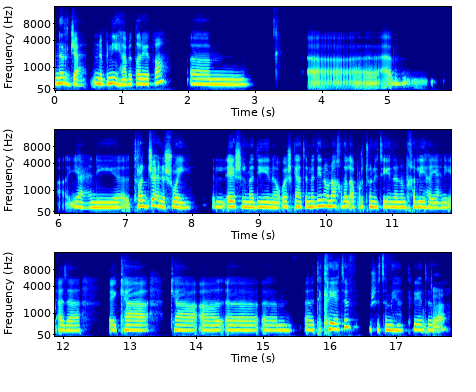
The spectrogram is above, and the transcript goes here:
نرجع نبنيها بطريقة أم يعني ترجعنا شوي إيش المدينة وإيش كانت المدينة وناخذ ال opportunity إننا نخليها يعني as ك ك creative وش تسميها creative إبداع.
